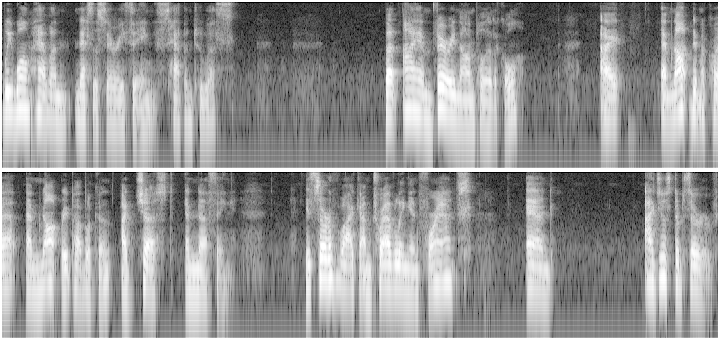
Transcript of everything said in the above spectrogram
we won't have unnecessary things happen to us. But I am very non political. I am not Democrat. I'm not Republican. I just am nothing. It's sort of like I'm traveling in France and I just observed.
